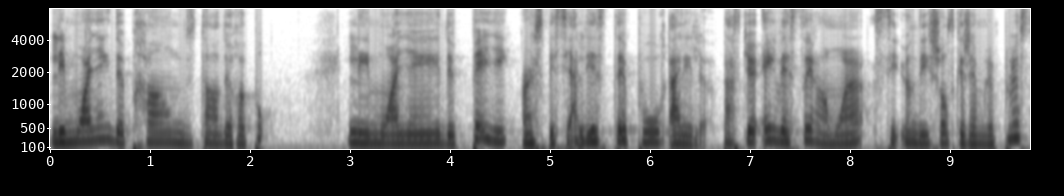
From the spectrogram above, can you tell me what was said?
Les moyens de prendre du temps de repos, les moyens de payer un spécialiste pour aller là. Parce que investir en moi, c'est une des choses que j'aime le plus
